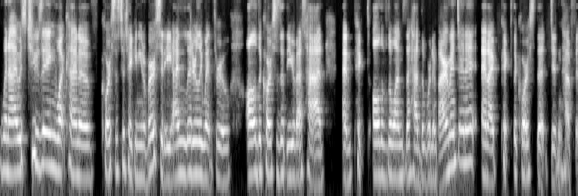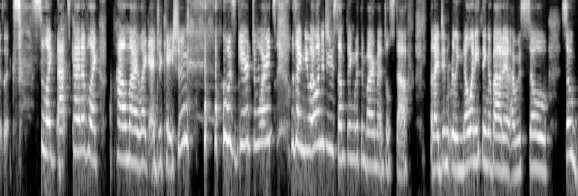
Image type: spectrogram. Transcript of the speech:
when I was choosing what kind of courses to take in university, I literally went through all of the courses that the U of S had and picked all of the ones that had the word environment in it. And I picked the course that didn't have physics. so like that's kind of like how my like education was geared towards was I knew I wanted to do something with environmental stuff, but I didn't really know anything about it. I was so, so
